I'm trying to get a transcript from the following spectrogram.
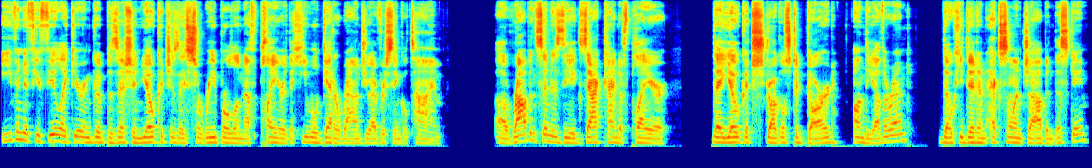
even if you feel like you're in good position, Jokic is a cerebral enough player that he will get around you every single time. Uh, Robinson is the exact kind of player that Jokic struggles to guard on the other end, though he did an excellent job in this game.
